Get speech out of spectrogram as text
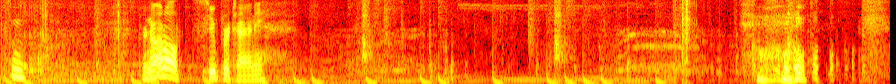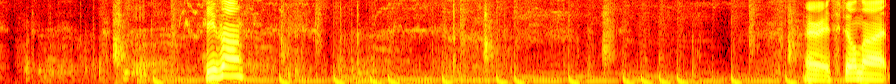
some, they're not all super tiny. He's on. All right, still not,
